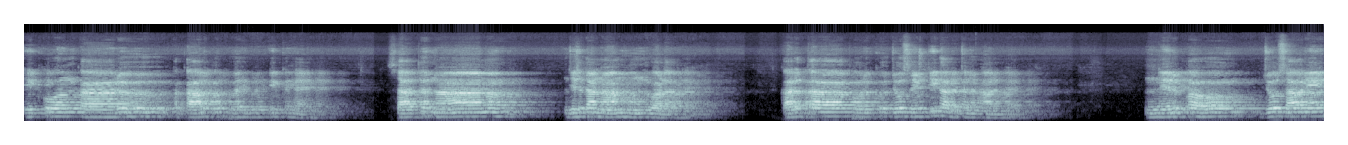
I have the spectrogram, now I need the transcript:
ਇਕ ਓੰਕਾਰ, ਅਕਾਲ ਪੁਰਖ ਵਾਹਿਗੁਰੂ ਇੱਕ ਹੈ। ਸਤਨਾਮ, ਜਿਸ ਦਾ ਨਾਮ ਹੋਂਦ ਵਾਲਾ ਹੈ। ਕਰਤਾ ਪੁਰਖ, ਜੋ ਸ੍ਰਿਸ਼ਟੀ ਦਾ ਰਚਨਹਾਰ ਹੈ। ਨਿਰਭਉ, ਜੋ ਸਾਰੇ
